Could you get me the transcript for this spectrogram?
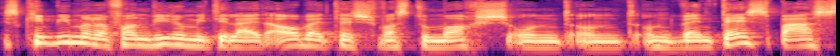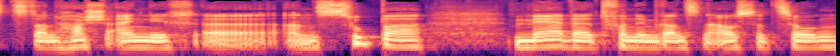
es kommt immer davon, wie du mit den Leuten arbeitest, was du machst und, und, und wenn das passt, dann hast du eigentlich äh, einen super Mehrwert von dem Ganzen ausgezogen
